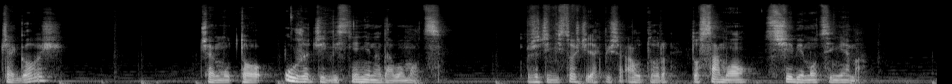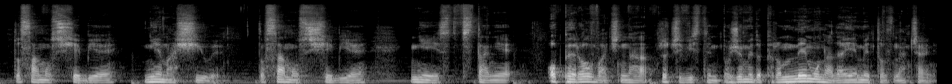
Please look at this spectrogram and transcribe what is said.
czegoś, czemu to urzeczywistnienie nadało moc. W rzeczywistości, jak pisze autor, to samo z siebie mocy nie ma. To samo z siebie nie ma siły. To samo z siebie nie jest w stanie operować na rzeczywistym poziomie, dopiero my mu nadajemy to znaczenie.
